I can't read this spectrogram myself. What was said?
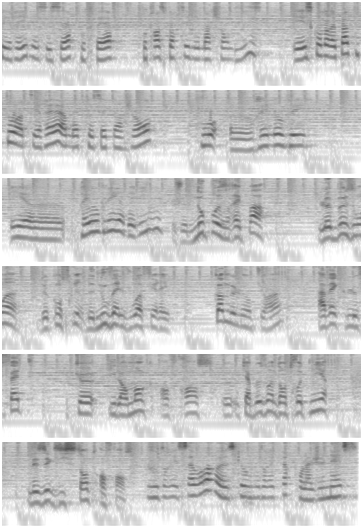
ferré nécessaire pour, faire, pour transporter les marchandises? Et est-ce qu'on n'aurait pas plutôt intérêt à mettre cet argent pour euh, rénover et euh, réouvrir des lignes. Je n'opposerai pas le besoin de construire de nouvelles voies ferrées comme le Lyon-Turin avec le fait qu'il en manque en France, euh, qu'il y a besoin d'entretenir les existantes en France. Je voudrais savoir ce que vous voudrez faire pour la jeunesse.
